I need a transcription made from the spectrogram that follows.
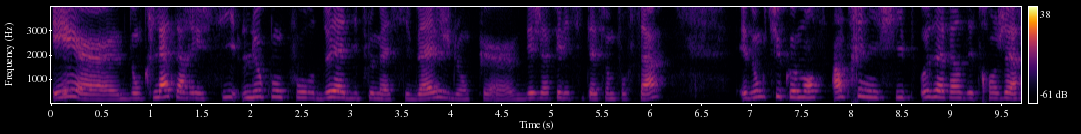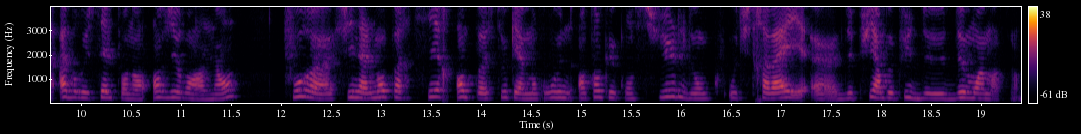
Et donc là, tu as réussi le concours de la diplomatie belge. Donc déjà félicitations pour ça. Et donc tu commences un traineeship aux affaires étrangères à Bruxelles pendant environ un an pour euh, finalement partir en poste au Cameroun en tant que consul, donc où tu travailles euh, depuis un peu plus de deux mois maintenant.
